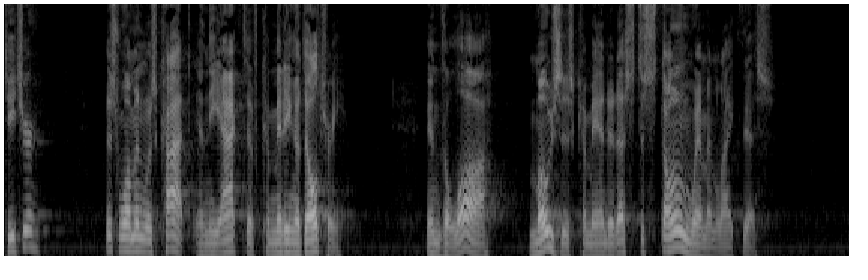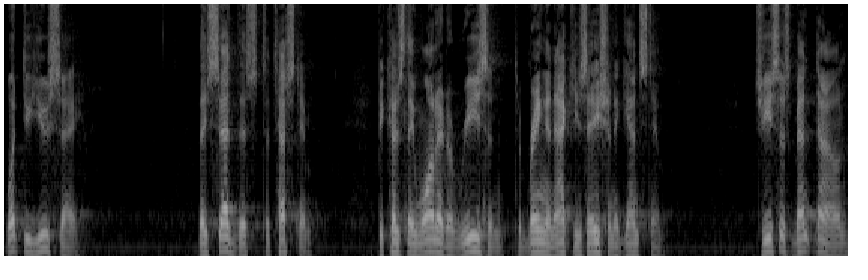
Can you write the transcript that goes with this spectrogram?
Teacher, this woman was caught in the act of committing adultery. In the law, Moses commanded us to stone women like this. What do you say? They said this to test him because they wanted a reason to bring an accusation against him. Jesus bent down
